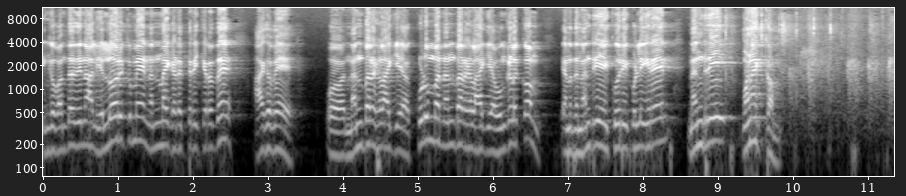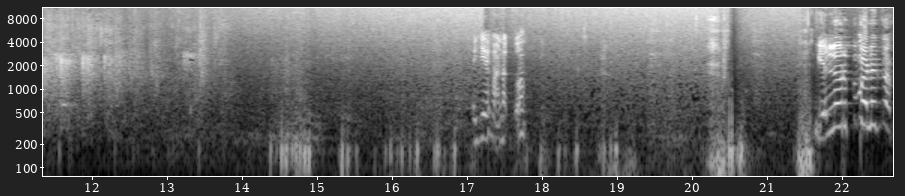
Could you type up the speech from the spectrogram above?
இங்கு வந்ததினால் எல்லோருக்குமே நன்மை கிடைத்திருக்கிறது. ஆகவே ஓ, நண்பர்களாகிய குடும்ப நண்பர்களாகிய உங்களுக்கும் எனது நன்றியை கூறிக்கொள்கிறேன். நன்றி வணக்கம். ஐயா வணக்கம். எல்லோருக்கும் வணக்கம்.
